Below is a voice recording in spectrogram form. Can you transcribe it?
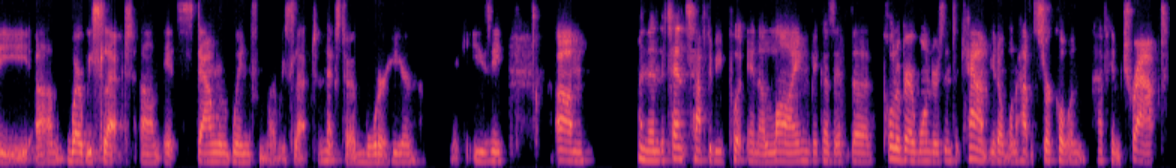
the um, where we slept. Um, it's downward wind from where we slept, next to water here make it easy. Um, and then the tents have to be put in a line because if the polar bear wanders into camp, you don't want to have a circle and have him trapped.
